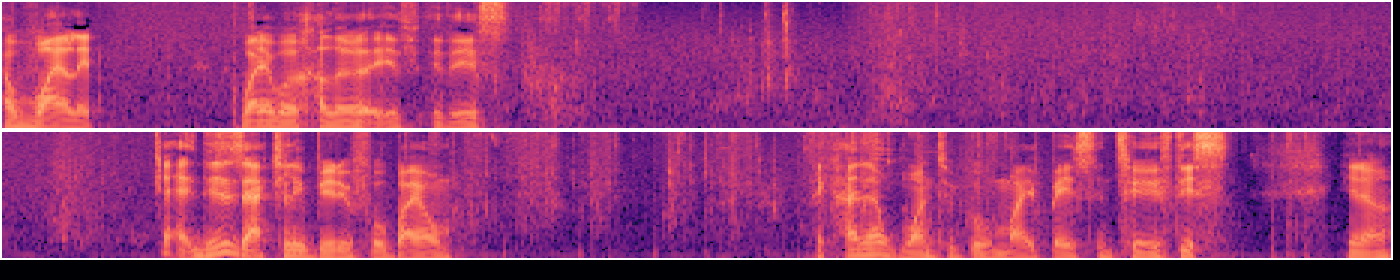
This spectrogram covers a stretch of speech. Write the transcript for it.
A violet. Whatever color if it is. Yeah, this is actually beautiful biome. I kind of want to boom my base into this, you know.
